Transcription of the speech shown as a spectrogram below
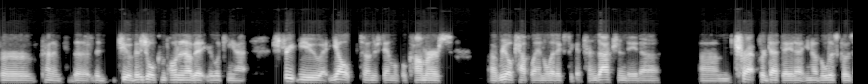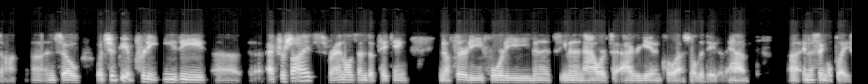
for kind of the, the geovisual component of it. You're looking at Street View, at Yelp to understand local commerce, uh, Real Capital Analytics to get transaction data, um, for debt data. You know, the list goes on. Uh, and so what should be a pretty easy uh, exercise for analysts ends up taking you know 30 40 minutes even an hour to aggregate and coalesce all the data they have uh, in a single place.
